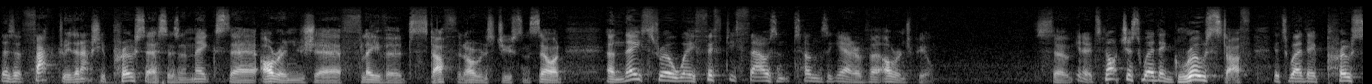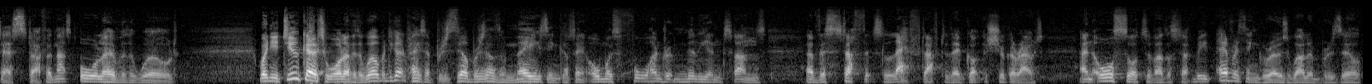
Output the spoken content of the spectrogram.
there's a factory that actually processes and makes their orange uh, flavored stuff and orange juice and so on. And they throw away 50,000 tons a year of uh, orange peel. So, you know, it's not just where they grow stuff, it's where they process stuff, and that's all over the world. When you do go to all over the world, when you go to places like Brazil, Brazil's amazing because they almost 400 million tons of the stuff that's left after they've got the sugar out, and all sorts of other stuff. I mean, everything grows well in Brazil.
